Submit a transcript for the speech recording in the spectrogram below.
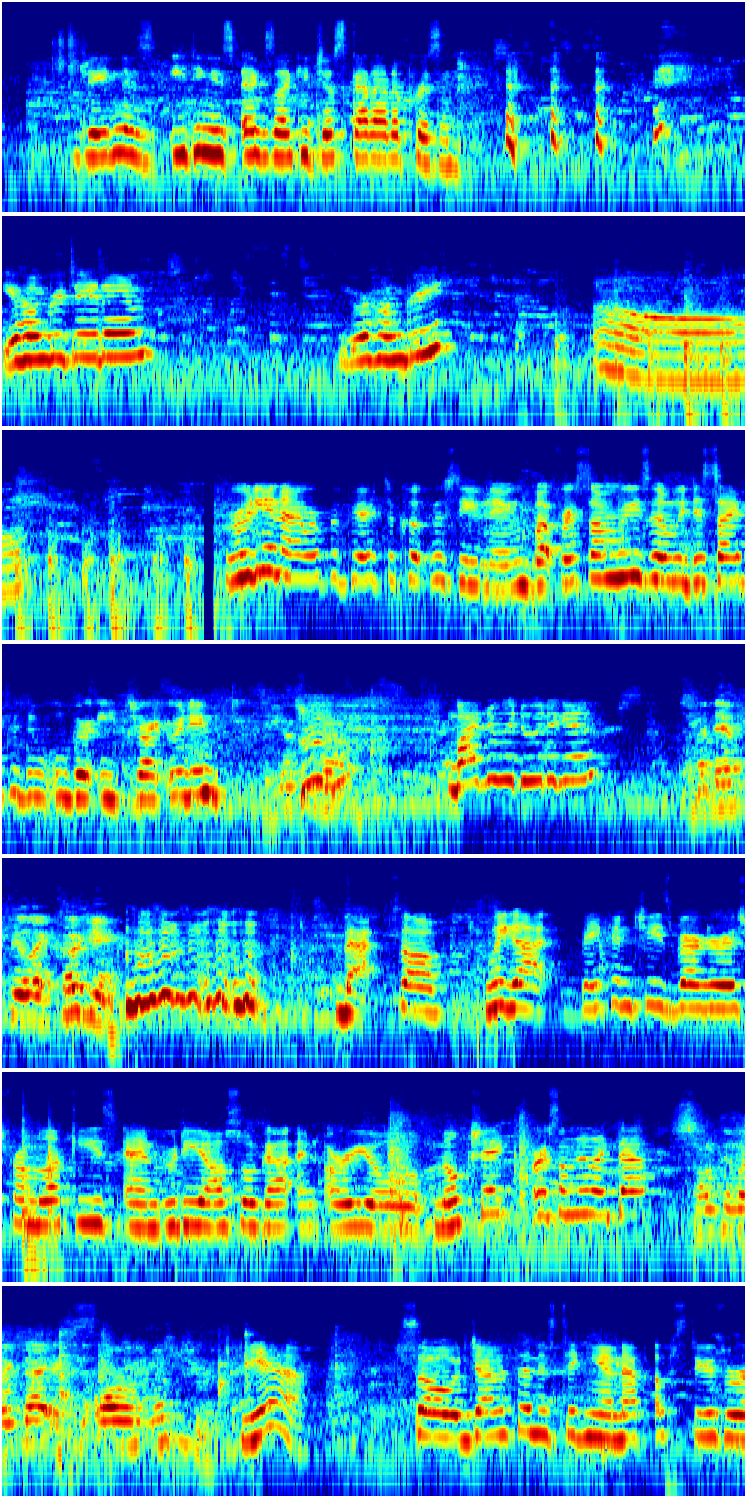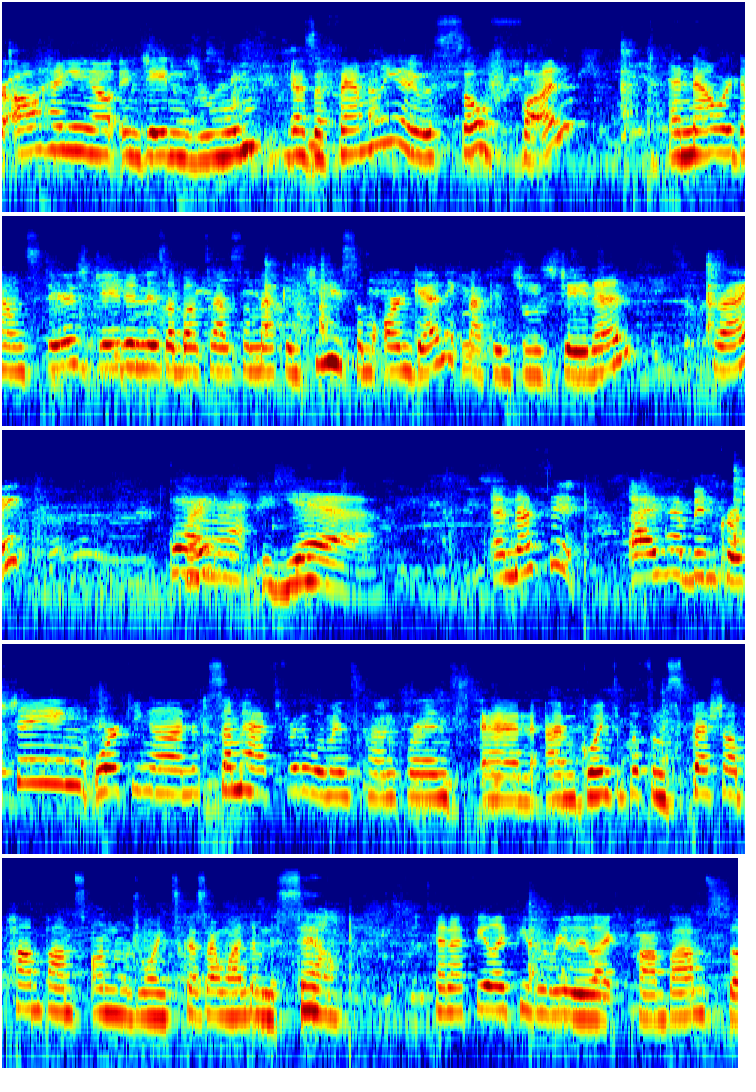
Jaden is eating his eggs like he just got out of prison. you hungry, Jaden? You're hungry? Oh. Roody and I were prepared to cook this evening, but for some reason we decided to do Uber Eats, right, Roody? Why did we do it again? I didn't feel like cooking. that. So we got bacon cheeseburgers from Lucky's and Roody also got an Oreo milkshake or something like that. Something like that. It's an oral milkshake. Yeah. So Jonathan is taking a nap upstairs. We were all hanging out in Jaden's room as a family and it was so fun. And now we're downstairs. Jaden is about to have some mac and cheese, some organic mac and cheese, Jaden. Right? Right? Yeah. And that's it. I have been crocheting, working on some hats for the women's conference, and I'm going to put some special pom-poms on my joints because I want them to sell. And I feel like people really like pom-poms, so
